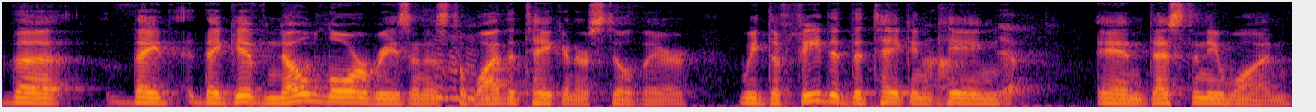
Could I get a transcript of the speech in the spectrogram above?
The they they give no lore reason as to why the Taken are still there. We defeated the Taken King Yep. in Destiny One.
